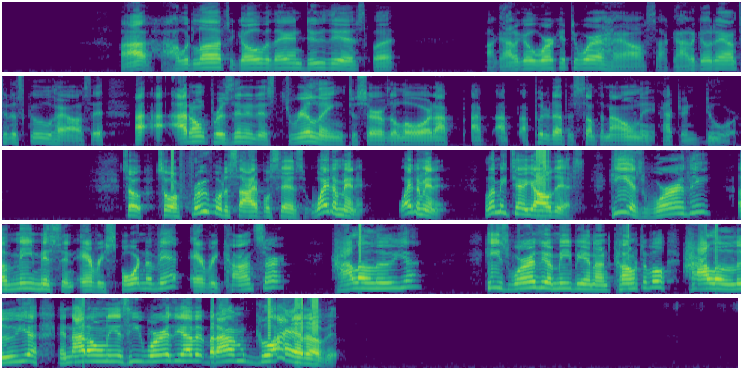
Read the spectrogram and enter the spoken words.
I, I would love to go over there and do this, but I got to go work at the warehouse. I got to go down to the schoolhouse. I, I, I, don't present it as thrilling to serve the Lord. I, I, I put it up as something I only have to endure. So, so a fruitful disciple says, wait a minute, wait a minute. Let me tell you all this. He is worthy of me missing every sporting event, every concert. Hallelujah. He's worthy of me being uncomfortable. Hallelujah. And not only is he worthy of it, but I'm glad of it.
